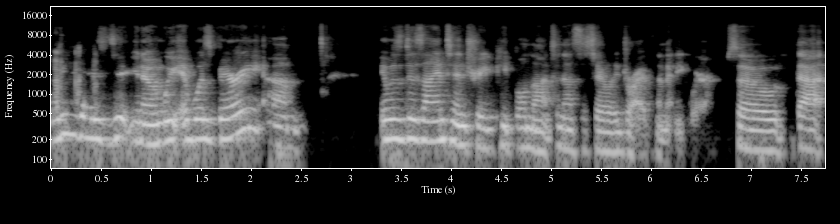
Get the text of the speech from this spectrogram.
what do you guys do?" You know, and we it was very um, it was designed to intrigue people not to necessarily drive them anywhere so that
